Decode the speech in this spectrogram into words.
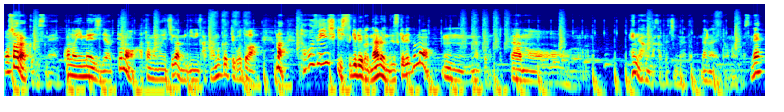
おそらくですねこのイメージであっても頭の位置が右に傾くってことはまあ当然意識しすぎればなるんですけれどもうんなんてあのー変な風な形にならないと思いますね。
